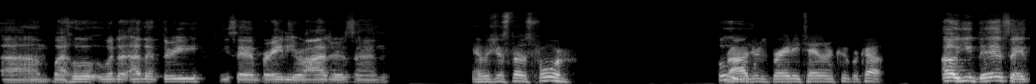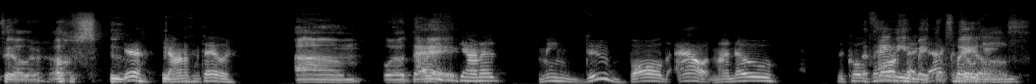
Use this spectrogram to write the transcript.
Um, but who with the other three? You said Brady, Rodgers, and It was just those four: who? Rodgers, Brady, Taylor, and Cooper Kupp. Oh, you did say Taylor. Oh shoot. Yeah, Jonathan Taylor. Um. Well, I think he dang. of. I mean, dude balled out, and I know the Colts But they didn't lost even that make the Jacksonville game. playoffs.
